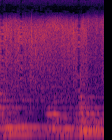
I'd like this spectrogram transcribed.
Música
